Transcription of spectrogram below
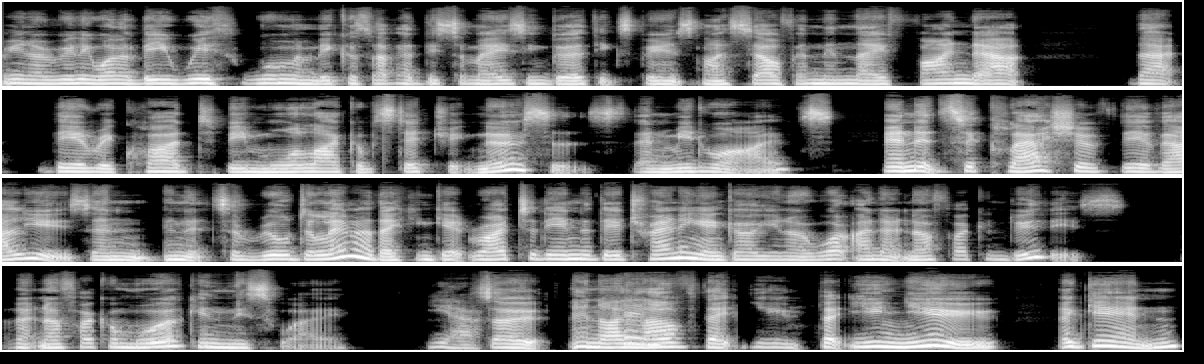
you know really want to be with women because I've had this amazing birth experience myself, and then they find out that they're required to be more like obstetric nurses than midwives. And it's a clash of their values and, and it's a real dilemma. They can get right to the end of their training and go, you know what, I don't know if I can do this. I don't know if I can work in this way. yeah So, and I And- love that you that you knew again.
